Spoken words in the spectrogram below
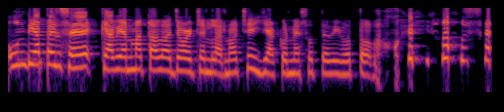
Un día pensé que habían matado a George en la noche y ya con eso te digo todo, güey. O sea,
